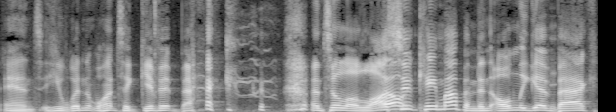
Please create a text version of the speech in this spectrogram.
and he wouldn't want to give it back until a lawsuit came up and then only give back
